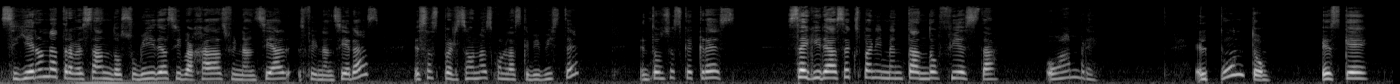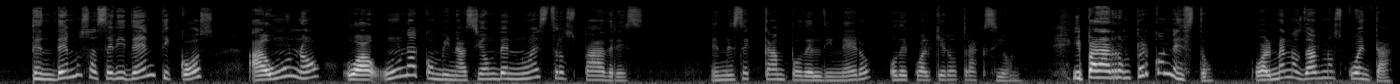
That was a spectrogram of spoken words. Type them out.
siguieron atravesando subidas y bajadas financieras, esas personas con las que viviste, entonces, ¿qué crees? Seguirás experimentando fiesta o hambre. El punto es que tendemos a ser idénticos a uno o a una combinación de nuestros padres en ese campo del dinero o de cualquier otra acción. Y para romper con esto, o al menos darnos cuenta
